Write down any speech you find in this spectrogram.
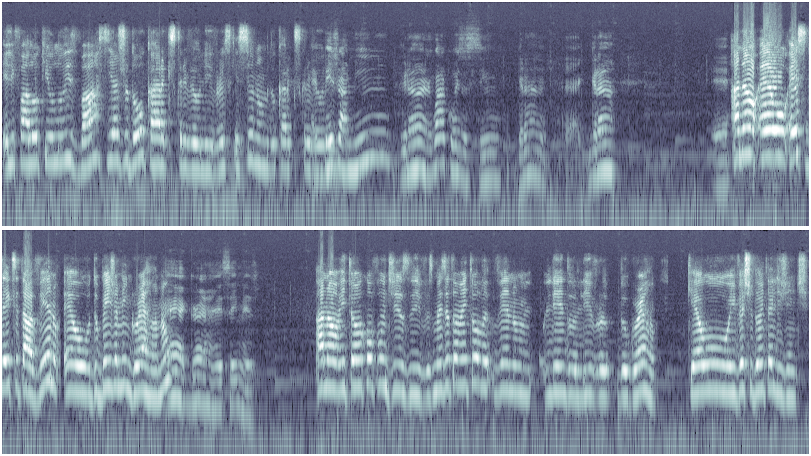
ele falou que o Luiz Barsi ajudou o cara que escreveu o livro. Eu esqueci o nome do cara que escreveu é o Benjamin livro. Benjamin Gran, alguma coisa assim. Gran. É, Gran. É. Ah não, é o, esse daí que você tá vendo é o do Benjamin Graham, não? É, Graham, esse aí mesmo. Ah não, então eu confundi os livros, mas eu também tô vendo, lendo o livro do Graham, que é o Investidor Inteligente.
